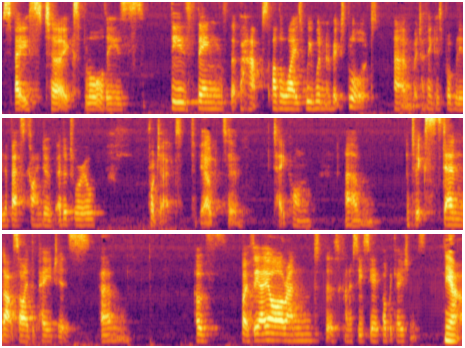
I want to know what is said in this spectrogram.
space to explore these these things that perhaps otherwise we wouldn't have explored, um, which I think is probably the best kind of editorial project to be able to take on um, and to extend outside the pages um, of both the AR and the kind of CCA publications. Yeah.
